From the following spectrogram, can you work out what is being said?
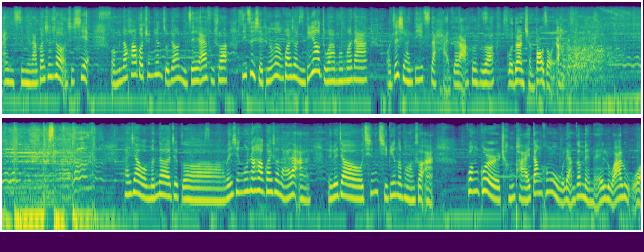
爱你死你啦，怪兽兽，谢谢。我们的花果圈圈诅咒你 ZF 说，第一次写评论，怪兽你一定要读啊，么么哒。我最喜欢第一次的孩子啦，呵呵，果断全抱走呀。看一下我们的这个微信公众号“怪兽来了”啊，一位叫轻骑兵的朋友说啊，光棍儿成排当空舞，两个美眉撸啊撸，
